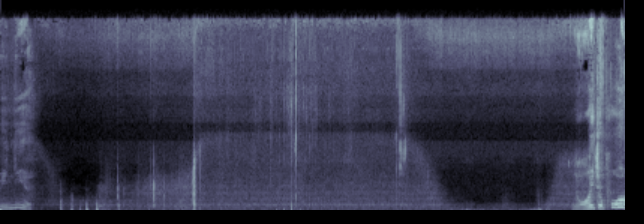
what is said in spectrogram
นี่เนี่ยน้อยเจะพวก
